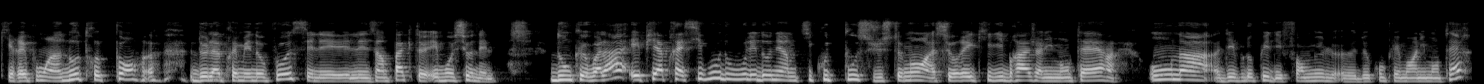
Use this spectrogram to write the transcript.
qui répond à un autre pan de la préménopause, c'est les, les impacts émotionnels. Donc euh, voilà. Et puis après, si vous voulez donner un petit coup de pouce justement à ce rééquilibrage alimentaire, on a développé des formules euh, de compléments alimentaires.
